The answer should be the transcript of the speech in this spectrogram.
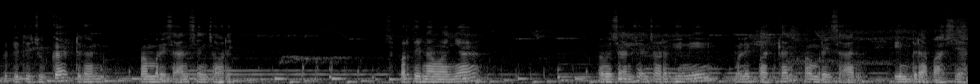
Begitu juga dengan pemeriksaan sensorik. Seperti namanya, pemeriksaan sensorik ini melibatkan pemeriksaan indera pasien.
